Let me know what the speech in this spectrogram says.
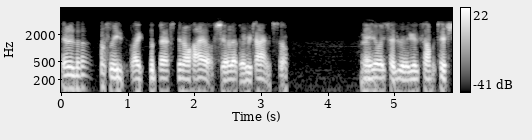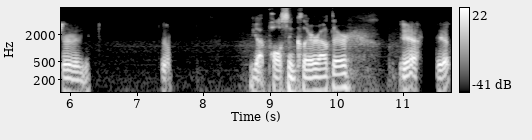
it was honestly like the best in Ohio. Showed up every time, so you, know, Right. you always had really good competition, and so You got Paul Sinclair out there. yeah, yep.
